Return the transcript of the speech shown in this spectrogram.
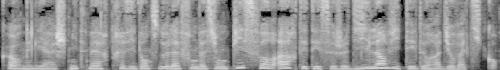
Cornelia Schmidmer, présidente de la Fondation Peace for Art, était ce jeudi l'invitée de Radio Vatican.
